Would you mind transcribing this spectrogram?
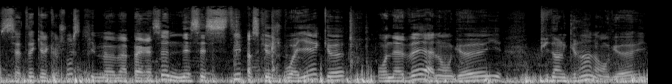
C'était quelque chose qui m'apparaissait une nécessité parce que je voyais qu'on avait à Longueuil, puis dans le Grand Longueuil,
